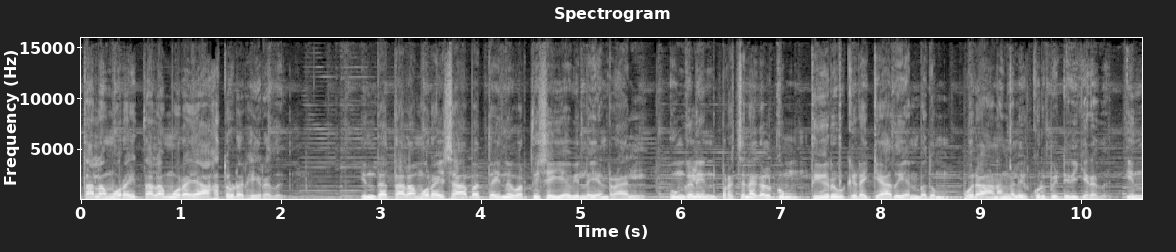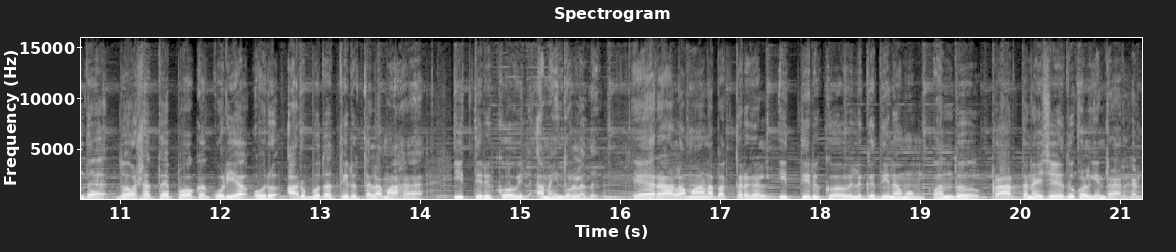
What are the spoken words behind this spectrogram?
தலைமுறை தலைமுறையாக தொடர்கிறது. இந்த தலைமுறை சாபத்தை நிவர்த்தி செய்யவில்லை என்றால் உங்களின் பிரச்சனைகளுக்கும் தீர்வு கிடைக்காது என்பதும் புராணங்களில் குறிப்பிட்டிருக்கிறது. இந்த தோஷத்தை போக்கக்கூடிய ஒரு அற்புத திருத்தலமாக இத்திருக்கோவில் அமைந்துள்ளது. ஏராளமான பக்தர்கள் இத்திருக்கோவிலுக்கு தினமும் வந்து பிரார்த்தனை செய்து கொள்கின்றார்கள்.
